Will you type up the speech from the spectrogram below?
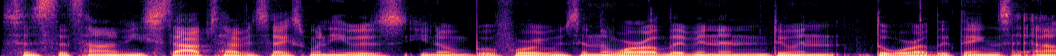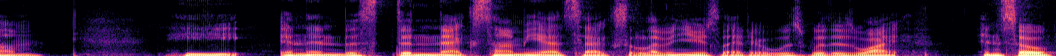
since the time he stopped having sex when he was, you know, before he was in the world living and doing the worldly things. Um, he and then this the next time he had sex, eleven years later, was with his wife. And so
